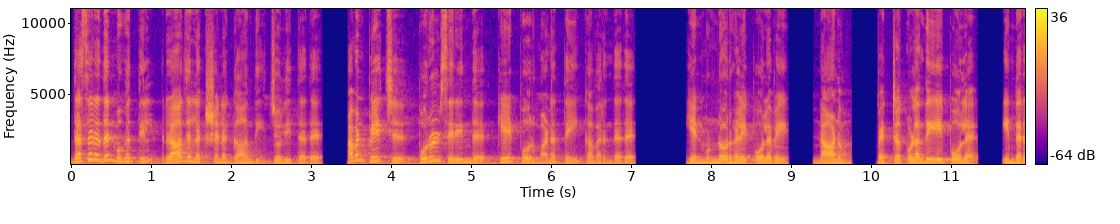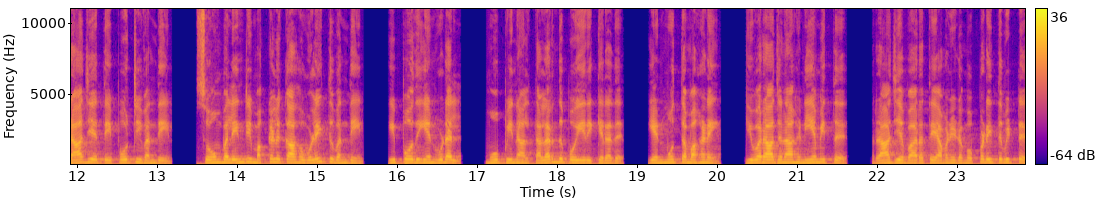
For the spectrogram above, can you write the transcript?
தசரதன் முகத்தில் ராஜலக்ஷண காந்தி ஜொலித்தது. அவன் பேச்சு பொருள் செறிந்து கேட்போர் மனத்தை கவர்ந்தது. என் முன்னோர்களைப் போலவே நானும் பெற்ற குழந்தையைப் போல இந்த ராஜ்யத்தை போற்றி வந்தேன். சோம்பலின்றி மக்களுக்காக உழைத்து வந்தேன். இப்போது என் உடல் மூப்பினால் தளர்ந்து போயிருக்கிறது. என் மூத்த மகனை யுவராஜனாக நியமித்து ராஜ்யபாரத்தை அவனிடம் ஒப்படைத்துவிட்டு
